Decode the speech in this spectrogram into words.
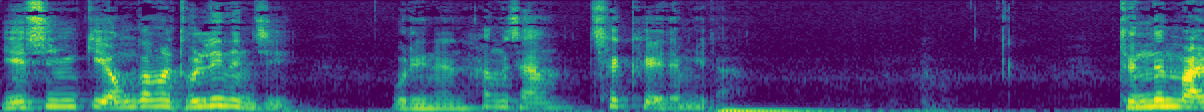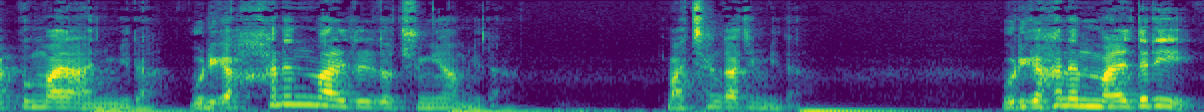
예수님께 영광을 돌리는지 우리는 항상 체크해야 됩니다. 듣는 말뿐만 아닙니다. 우리가 하는 말들도 중요합니다. 마찬가지입니다. 우리가 하는 말들이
